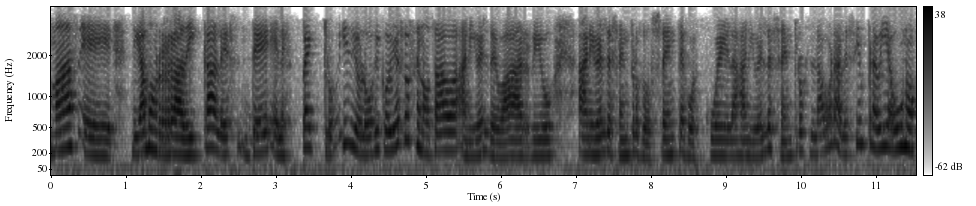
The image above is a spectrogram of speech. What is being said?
más, eh, digamos, radicales del espectro ideológico y eso se notaba a nivel de barrio, a nivel de centros docentes o escuelas, a nivel de centros laborales. Siempre había uno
